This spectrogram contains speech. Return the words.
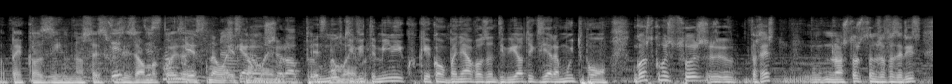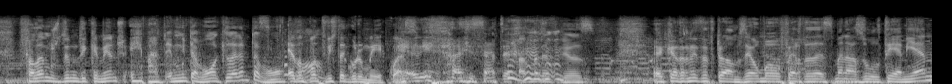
ou Becozime, não sei se vos Esse- diz alguma coisa. Esse não, esse que era um xarope multivitamínico que acompanhava os antibióticos e era muito bom. Gosto como as pessoas, eh, de resto, nós todos estamos a fazer isso, falamos de medicamentos, é muito bom, aquilo era muito bom. É de um ponto de vista gourmet, quase. É, exato, exato, é pá, maravilhoso. A caderneta de cromos é uma oferta da Semana Azul TMN.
